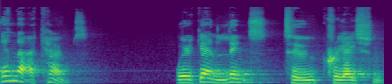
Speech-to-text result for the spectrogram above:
in that account, we're again linked to creation.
